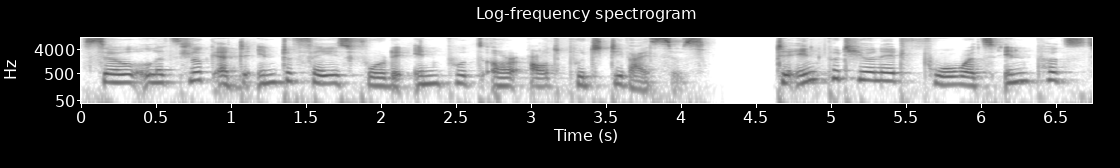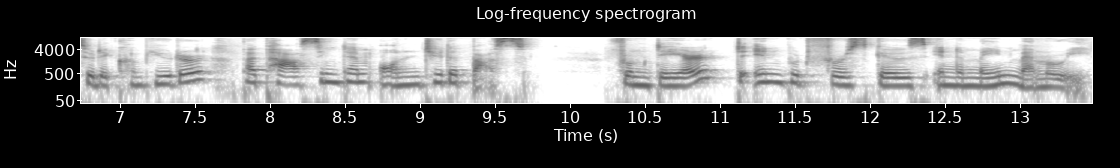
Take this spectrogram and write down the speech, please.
So let's look at the interface for the input or output devices. The input unit forwards inputs to the computer by passing them on to the bus. From there, the input first goes in the main memory.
